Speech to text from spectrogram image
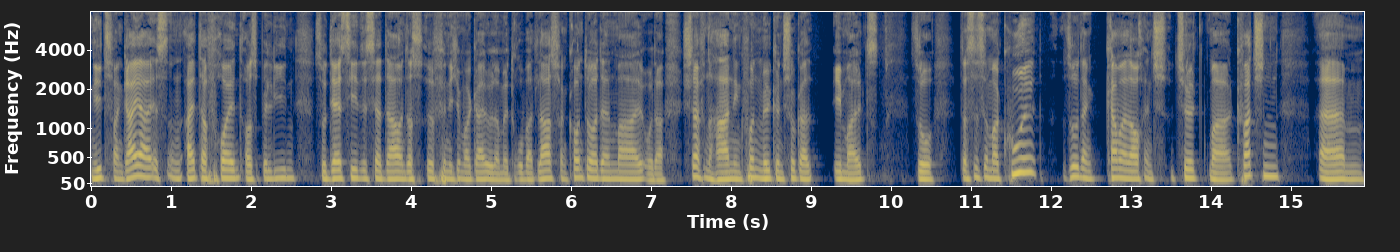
Nils van Geier ist ein alter Freund aus Berlin. So, der ist jedes Jahr da und das äh, finde ich immer geil. Oder mit Robert Lars von Kontor dann mal oder Steffen Haning von Milk and Sugar ehemals. So, das ist immer cool. So, dann kann man auch in Schild mal quatschen. Ähm,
